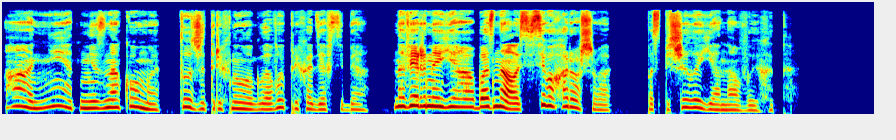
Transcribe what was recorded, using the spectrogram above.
«А, нет, не знакомы», — тут же тряхнула головой, приходя в себя. Наверное, я обозналась. Всего хорошего. Поспешила я на выход.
